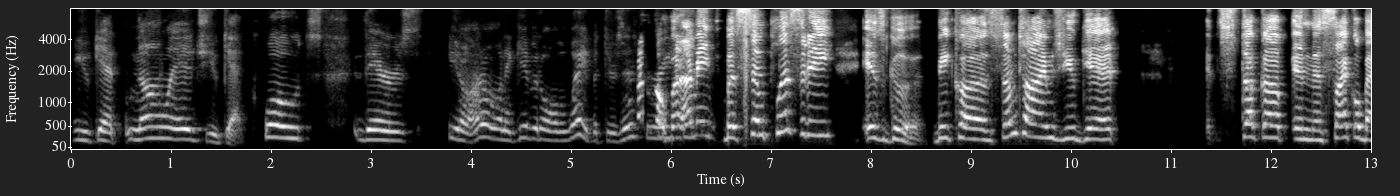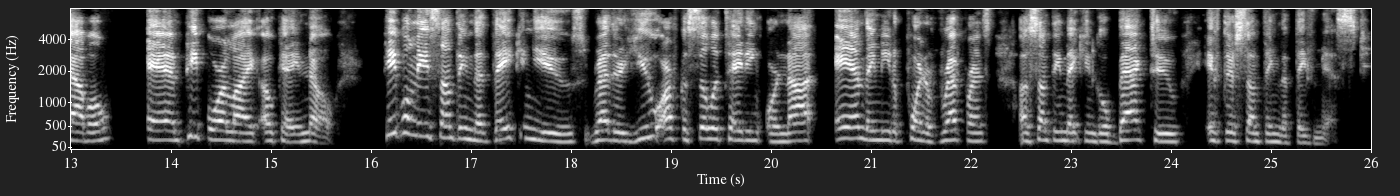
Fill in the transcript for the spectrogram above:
you get knowledge, you get quotes. There's you know, I don't want to give it all away, but there's inspiration. No, but I mean, but simplicity is good because sometimes you get stuck up in this cycle psychobabble and people are like, okay, no. People need something that they can use, whether you are facilitating or not, and they need a point of reference of something they can go back to if there's something that they've missed.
